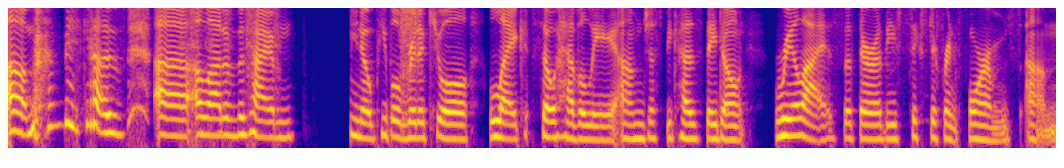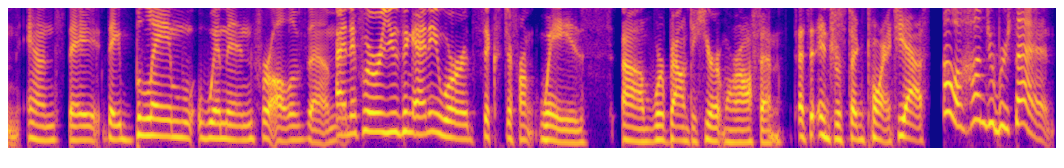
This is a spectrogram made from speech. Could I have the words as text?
Um, because uh, a lot of the time, you know, people ridicule like so heavily um, just because they don't realize that there are these six different forms um, and they they blame women for all of them. And if we were using any word six different ways, um, we're bound to hear it more often. That's an interesting point. Yes. oh, 100%.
